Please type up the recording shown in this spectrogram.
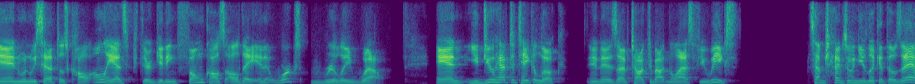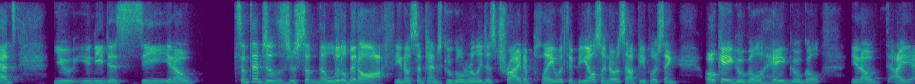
And when we set up those call only ads, they're getting phone calls all day and it works really well. And you do have to take a look. And as I've talked about in the last few weeks, sometimes when you look at those ads, you you need to see, you know, sometimes there's something a little bit off. You know, sometimes Google really does try to play with it. But you also notice how people are saying, "Okay, Google, hey Google, you know, I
